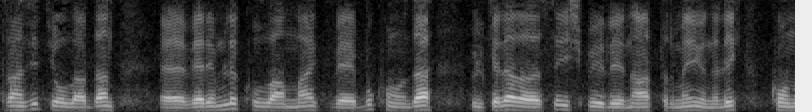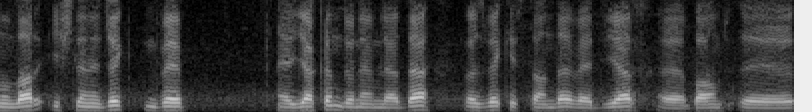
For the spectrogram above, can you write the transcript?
transit yollardan e, verimli kullanmak ve bu konuda ülkeler arası işbirliğini arttırmaya yönelik konular işlenecek ve yakın dönemlerde Özbekistan'da ve diğer bağım, e,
